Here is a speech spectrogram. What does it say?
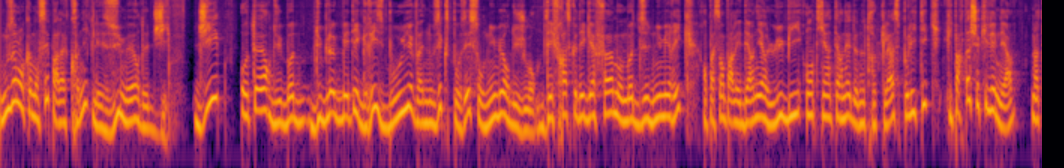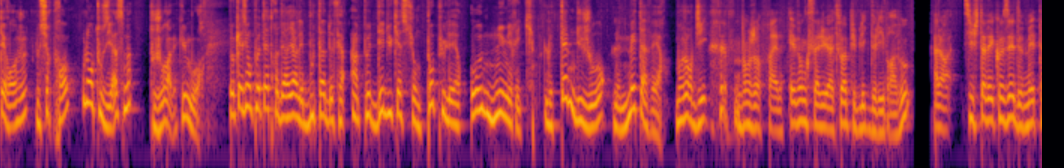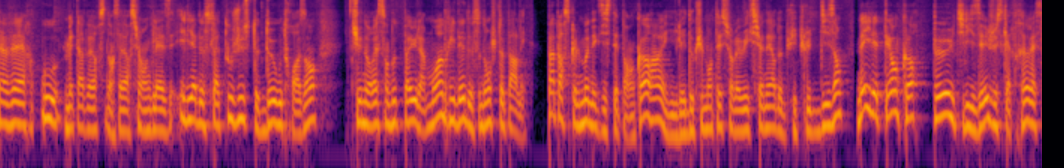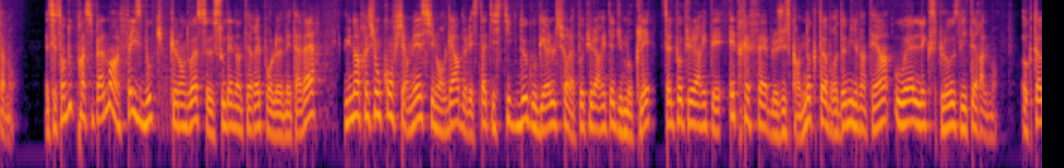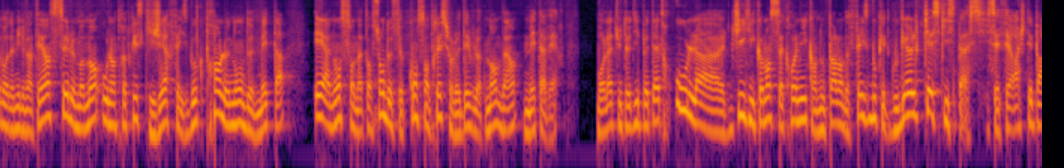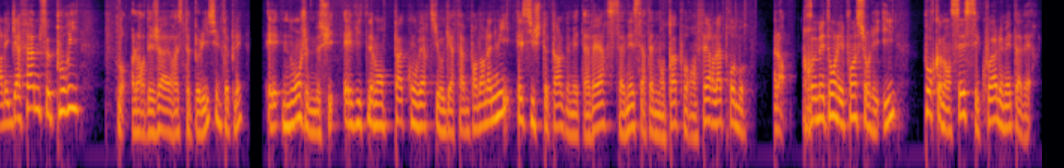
Nous allons commencer par la chronique Les humeurs de G. G, auteur du, du blog BD Grisebouille, va nous exposer son humeur du jour. Des frasques des GAFAM au mode numérique, en passant par les dernières lubies anti-internet de notre classe politique, il partage ce qui l'énerve, l'interroge, le surprend ou l'enthousiasme, toujours avec humour. L'occasion peut-être derrière les boutades de faire un peu d'éducation populaire au numérique. Le thème du jour, le métavers. Bonjour G. Bonjour Fred. Et donc salut à toi, public de Libre à vous. Alors, si je t'avais causé de métavers ou metaverse dans sa version anglaise il y a de cela tout juste deux ou trois ans, tu n'aurais sans doute pas eu la moindre idée de ce dont je te parlais. Pas parce que le mot n'existait pas encore, hein, il est documenté sur le Wiktionnaire depuis plus de dix ans, mais il était encore peu utilisé jusqu'à très récemment. Et c'est sans doute principalement à Facebook que l'on doit ce soudain intérêt pour le métavers, une impression confirmée si l'on regarde les statistiques de Google sur la popularité du mot-clé. Cette popularité est très faible jusqu'en octobre 2021 où elle explose littéralement. Octobre 2021, c'est le moment où l'entreprise qui gère Facebook prend le nom de Meta et annonce son intention de se concentrer sur le développement d'un métavers. Bon là tu te dis peut-être, oula, G qui commence sa chronique en nous parlant de Facebook et de Google, qu'est-ce qui se passe? Il s'est fait racheter par les GAFAM, ce pourri? Bon, alors déjà, reste poli s'il te plaît. Et non, je ne me suis évidemment pas converti aux GAFAM pendant la nuit, et si je te parle de métavers, ça n'est certainement pas pour en faire la promo. Alors, remettons les points sur les i. Pour commencer, c'est quoi le métavers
